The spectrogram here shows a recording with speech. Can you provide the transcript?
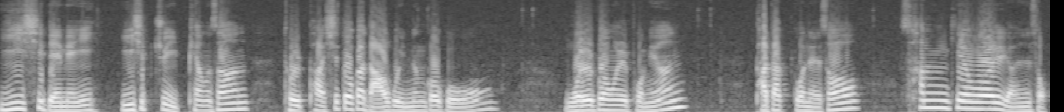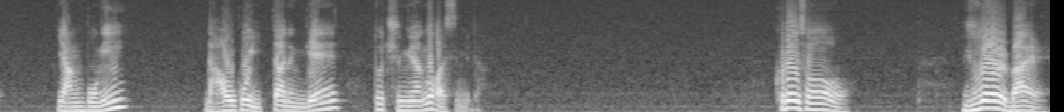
20MA 20주 이평선 돌파 시도가 나오고 있는 거고 월봉을 보면 바닥권에서 3개월 연속 양봉이 나오고 있다는 게 또 중요한 것 같습니다. 그래서 6월 말,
